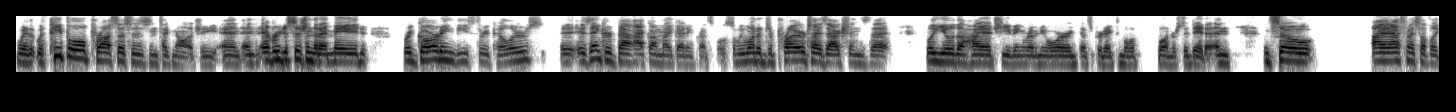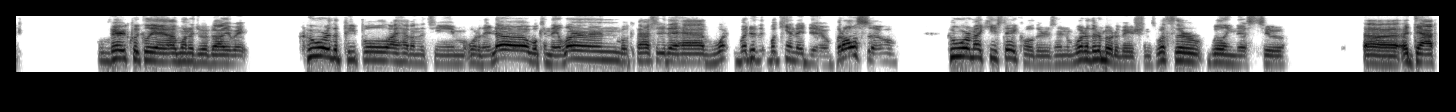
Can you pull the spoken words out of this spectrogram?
with, with people, processes, and technology. And and every decision that I made regarding these three pillars is anchored back on my guiding principles. So we wanted to prioritize actions that will yield a high achieving revenue org that's predictable with well understood data. And and so I asked myself like very quickly I wanted to evaluate who are the people I have on the team? What do they know? What can they learn? What capacity do they have? What what do they, what can they do? But also, who are my key stakeholders and what are their motivations? What's their willingness to uh, adapt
